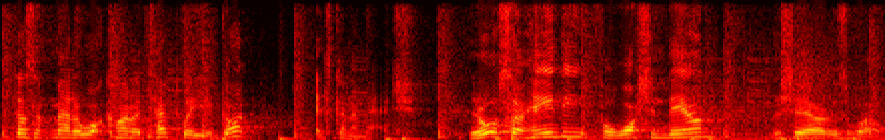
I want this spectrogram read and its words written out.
it doesn't matter what kind of tapware you've got, it's gonna match. They're also handy for washing down the shower as well.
